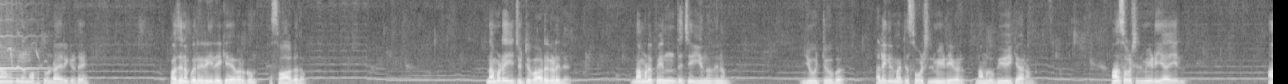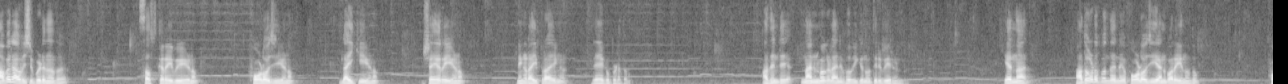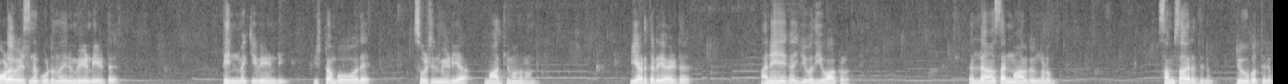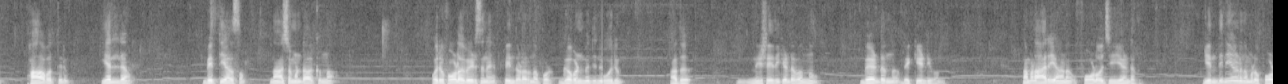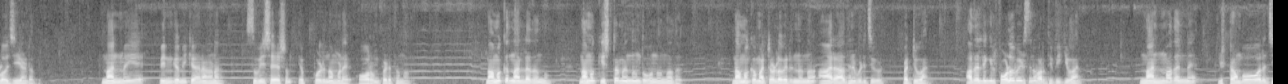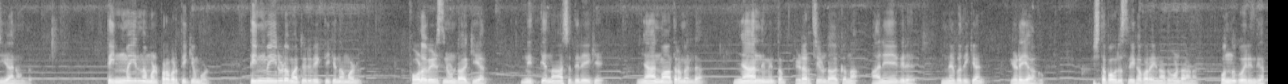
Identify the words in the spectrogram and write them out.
ദൈവനാമത്തിന് മഹത്വം ഉണ്ടായിരിക്കട്ടെ. വചനപുലരിയിലേക്ക് ഏവർക്കും സ്വാഗതം. നമ്മുടെ ഈ ചുറ്റുപാടുകളിൽ നമ്മളിപ്പോൾ എന്ത് ചെയ്യുന്നതിനും യൂട്യൂബ് അല്ലെങ്കിൽ മറ്റ് സോഷ്യൽ മീഡിയകൾ നമ്മൾ ഉപയോഗിക്കാറുണ്ട്. ആ സോഷ്യൽ മീഡിയയിൽ അവരാവശ്യപ്പെടുന്നത് സബ്സ്ക്രൈബ് ചെയ്യണം ഫോളോ ചെയ്യണം ലൈക്ക് ചെയ്യണം ഷെയർ ചെയ്യണം നിങ്ങളുടെ അഭിപ്രായങ്ങൾ രേഖപ്പെടുത്തണം. അതിന്റെ നന്മകൾ അനുഭവിക്കുന്ന ഒത്തിരി പേരുണ്ട്. എന്നാൽ അതോടൊപ്പം തന്നെ ഫോളോ ചെയ്യാൻ പറയുന്നതും ഫോളോവേഴ്സിനെ കൂട്ടുന്നതിനും വേണ്ടിയിട്ട് തിന്മയ്ക്ക് വേണ്ടി ഇഷ്ടംപോലെ സോഷ്യൽ മീഡിയ മാധ്യമങ്ങളുണ്ട്. ഈ അടുത്തിടെയായിട്ട് അനേക യുവതി യുവാക്കൾ എല്ലാ സന്മാർഗങ്ങളും സംസാരത്തിലും രൂപത്തിലും ഭാവത്തിലും എല്ലാം വ്യത്യാസം നാശമുണ്ടാക്കുന്ന ഒരു ഫോളോവേഴ്സിനെ പിന്തുടർന്നപ്പോൾ ഗവൺമെന്റിന് പോലും അത് നിഷേധിക്കേണ്ടി വന്നു വേണ്ടെന്ന് വെക്കേണ്ടി വന്നു. നമ്മൾ ആരെയാണ് ഫോളോ ചെയ്യേണ്ടത്? എന്തിനെയാണ് നമ്മൾ ഫോളോ ചെയ്യേണ്ടത്? നന്മയെ പിൻഗമിക്കാനാണ് സുവിശേഷം എപ്പോഴും നമ്മളെ ഓർമ്മപ്പെടുത്തുന്നത്. നമുക്ക് നല്ലതെന്നും നമുക്കിഷ്ടമെന്നും തോന്നുന്നത് നമുക്ക് മറ്റുള്ളവരിൽ നിന്ന് ആരാധന പിടിച്ചു പറ്റുവാൻ അതല്ലെങ്കിൽ ഫോളോവേഴ്സിനെ വർദ്ധിപ്പിക്കുവാൻ നന്മ തന്നെ ഇഷ്ടംപോലെ ചെയ്യാനുണ്ട്. തിന്മയിൽ നമ്മൾ പ്രവർത്തിക്കുമ്പോൾ തിന്മയിലൂടെ മറ്റൊരു വ്യക്തിക്ക് നമ്മൾ ഫോളോവേഴ്സിനുണ്ടാക്കിയാൽ നിത്യനാശത്തിലേക്ക് ഞാൻ മാത്രമല്ല ഞാൻ നിമിത്തം ഇടർച്ചയുണ്ടാക്കുന്ന അനേകര് നിപതിക്കാൻ ഇടയാകും. വിശുദ്ധ പൗലസ്ലീഹ പറയുന്ന അതുകൊണ്ടാണ്. ഒന്ന് കോരിന്ത്യർ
